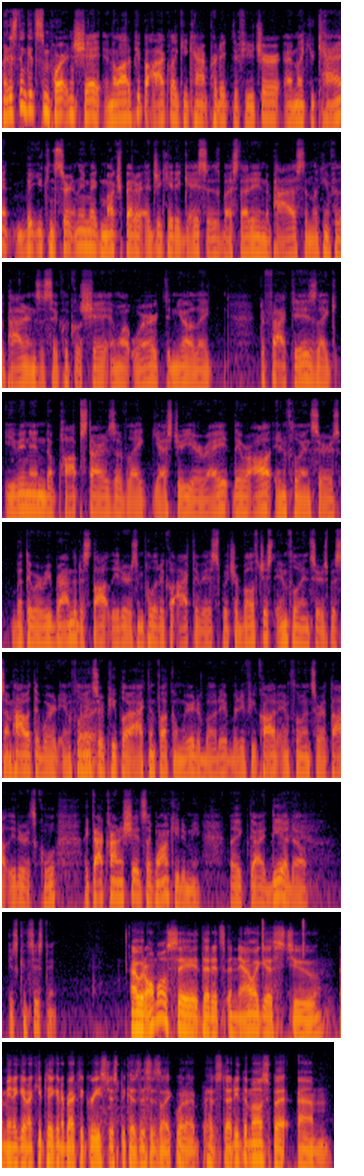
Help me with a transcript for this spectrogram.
I just think it's important shit, and a lot of people act like you can't predict the future, and like you can't, but you can certainly make much better educated guesses by studying the past and looking for the patterns of cyclical shit and what worked. And yo, like the fact is like even in the pop stars of like yesteryear right they were all influencers but they were rebranded as thought leaders and political activists which are both just influencers but somehow with the word influencer Totally. people are acting fucking weird about it but if you call it influencer or a thought leader it's cool like that kind of shit's like wonky to me like the idea though is consistent I would almost say that it's analogous to. I mean, again, I keep taking it back to Greece just because this is like what I have studied the most. But um,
